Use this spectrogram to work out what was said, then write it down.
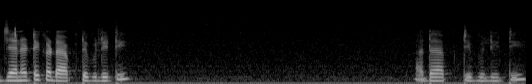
genetic adaptability adaptability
